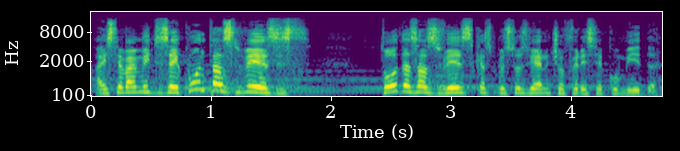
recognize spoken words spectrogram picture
Aí você vai me dizer quantas vezes? Todas as vezes que as pessoas vierem te oferecer comida.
